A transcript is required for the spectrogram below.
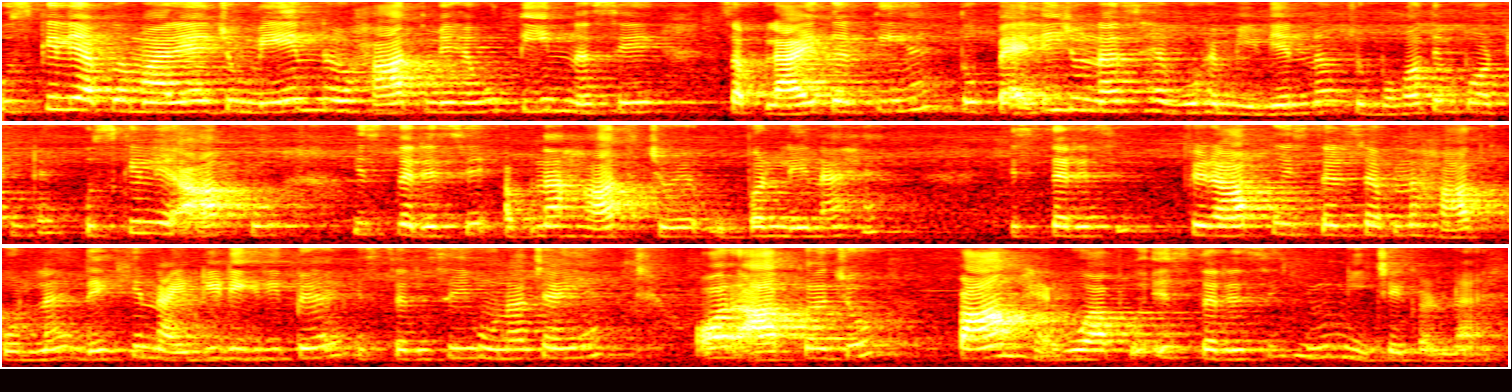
उसके लिए आपको हमारे जो मेन हाथ में है, वो तीन नसें सप्लाई करती हैं। तो पहली जो नस है, वो है मीडियन नर्व जो बहुत इंपॉर्टेंट है। उसके लिए आपको इस तरह से अपना हाथ जो है, ऊपर लेना है। इस तरह से, फिर आपको इस तरह से अपना हाथ खोलना है। देखिए 90 डिग्री पे है, इस तरह से ही होना चाहिए। और आपका जो पाम है, वो आपको इस तरह से यूँ नीचे करना है।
